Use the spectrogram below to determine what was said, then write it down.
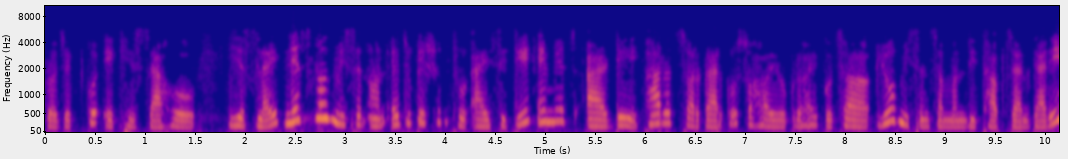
प्रोजेक्टको एक हिस्सा हो। यसलाई national mission on education through ICT MHRD Bharat सरकारको सहयोग रहेको छ। यो मिसन सम्बन्धी थप जानकारी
